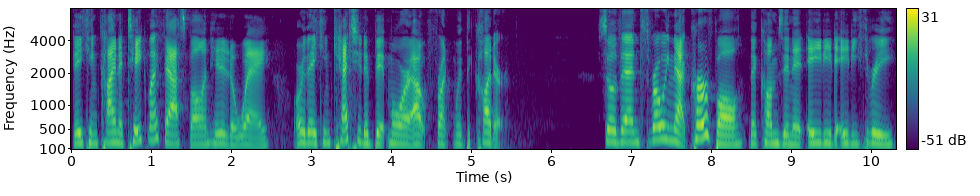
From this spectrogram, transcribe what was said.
They can kind of take my fastball and hit it away, or they can catch it a bit more out front with the cutter. So then throwing that curveball that comes in at 80 to 83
